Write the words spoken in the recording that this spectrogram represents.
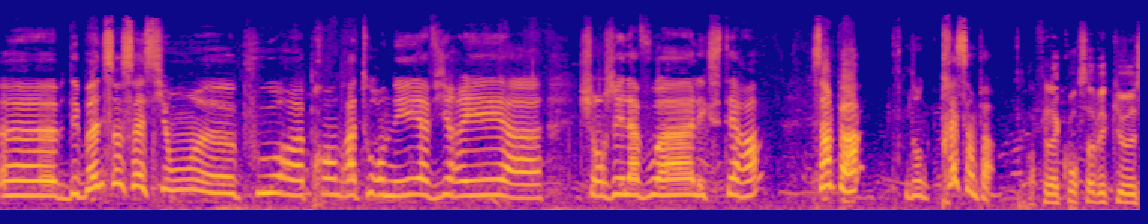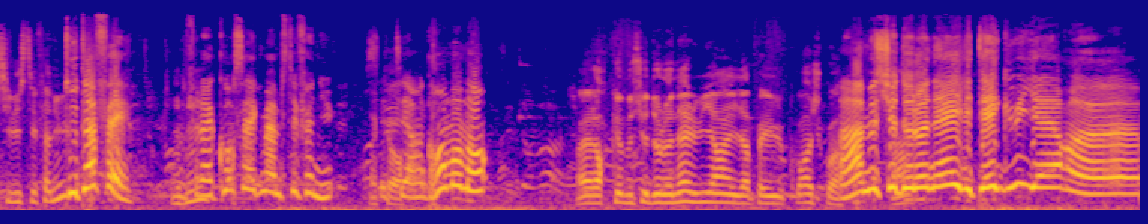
Euh, des bonnes sensations euh, pour apprendre à tourner, à virer, à changer la voile, etc. Sympa. Donc très sympa. On fait la course avec euh, Sylvie Stéphanie Tout à fait. On Mhm. fait la course avec Mme Stéphanie. C'était un grand moment. Alors que Monsieur Delaunay, lui, hein, il n'a pas eu le courage quoi. Ah, Monsieur Hein Delaunay, il était aiguilleur euh,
